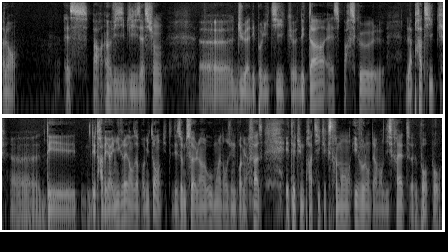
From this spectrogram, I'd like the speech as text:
Alors, est-ce par invisibilisation euh, due à des politiques d'État? Est-ce parce que la pratique euh, des, travailleurs immigrés dans un premier temps, qui étaient des hommes seuls, hein, au moins dans une première phase, était une pratique extrêmement et volontairement discrète euh, pour,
